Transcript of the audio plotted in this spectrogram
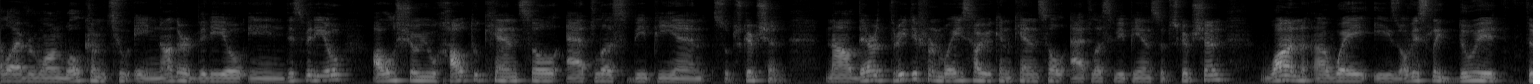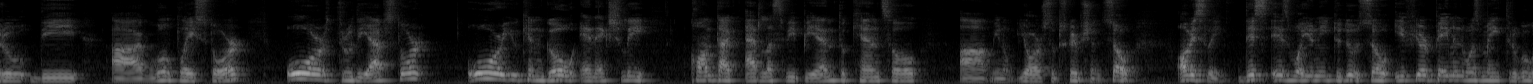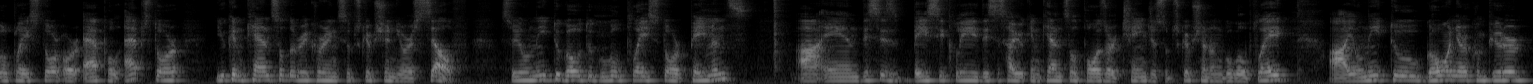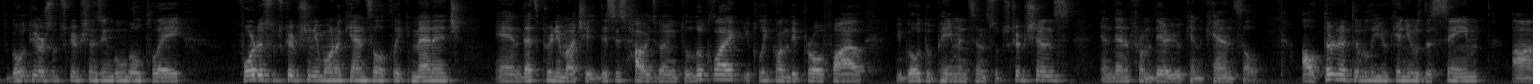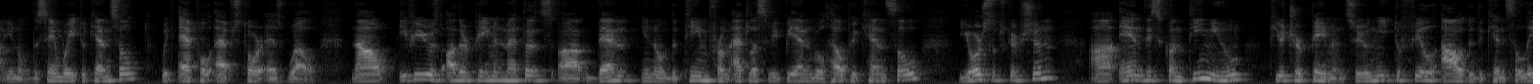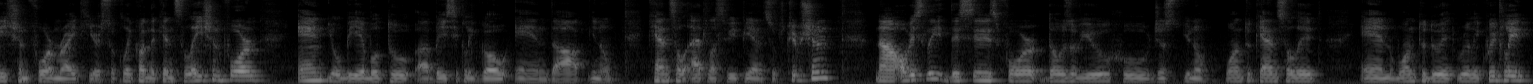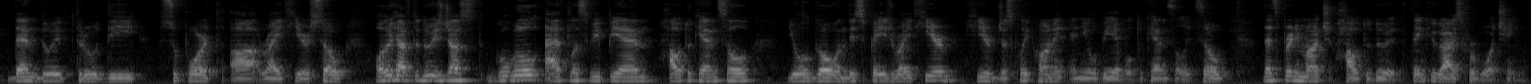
Hello everyone, welcome to another video. In this video, I will show you how to cancel Atlas VPN subscription. Now, there are three different ways how you can cancel Atlas VPN subscription. One uh, way is obviously do it through the uh, Google Play Store or through the App Store, or you can go and actually contact Atlas VPN to cancel uh, you know, your subscription. So Obviously, this is what you need to do. So if your payment was made through Google Play Store or Apple App Store, you can cancel the recurring subscription yourself. So you'll need to go to Google Play Store payments. Uh, and this is basically, this is how you can cancel, pause, or change a subscription on Google Play. Uh, you'll need to go on your computer, go to your subscriptions in Google Play. For the subscription you want to cancel, click manage. And that's pretty much it. This is how it's going to look like. You click on the profile, you go to payments and subscriptions and then from there you can cancel. Alternatively, you can use the same uh, you know, the same way to cancel with Apple App Store as well. Now, if you used other payment methods, uh, then, you know, the team from Atlas VPN will help you cancel your subscription uh, and discontinue future payments. So you need to fill out the cancellation form right here. So click on the cancellation form and you'll be able to uh, basically go and, uh, you know, cancel Atlas VPN subscription. Now, obviously, this is for those of you who just, you know, want to cancel it and want to do it really quickly, then do it through the support uh, right here. So all you have to do is just Google Atlas VPN, how to cancel. You will go on this page right here. Here, just click on it and you'll be able to cancel it. So that's pretty much how to do it. Thank you guys for watching.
